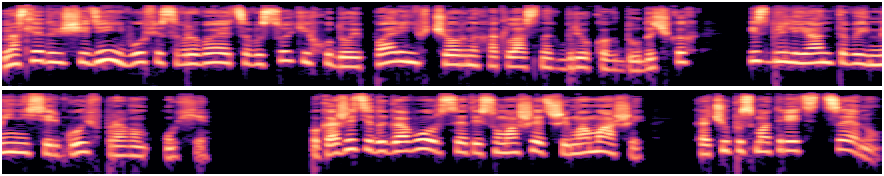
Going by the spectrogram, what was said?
На следующий день в офис врывается высокий худой парень в черных атласных брюках-дудочках и с бриллиантовой мини-серьгой в правом ухе. «Покажите договор с этой сумасшедшей мамашей. Хочу посмотреть цену.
